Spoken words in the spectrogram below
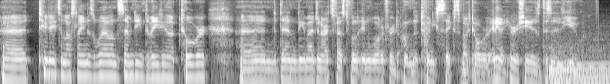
Two dates in Lost Lane as well on the 17th of 18th October, and then the Imagine Arts Festival in Waterford on the 26th of October. Anyway, here she is. This is You.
